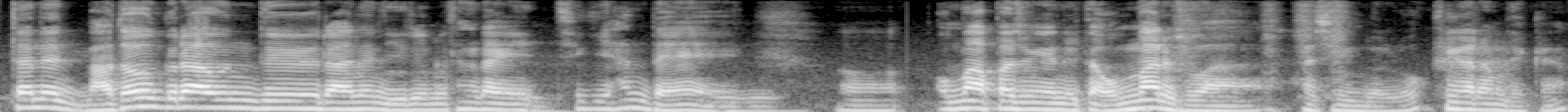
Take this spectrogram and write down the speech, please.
일단은 마더그라운드라는 이름이 상당히 음. 특이한데 음, 어, 엄마 아빠 중에는 일단 엄마를 좋아하시는 걸로 생각하면 될까요?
